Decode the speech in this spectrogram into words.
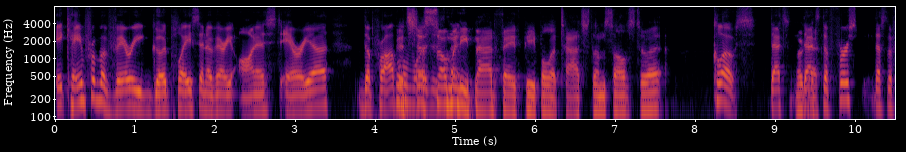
it came from a very good place and a very honest area the problem It's was just so many bad faith people attach themselves to it. close that's Okay. that's the first that's the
